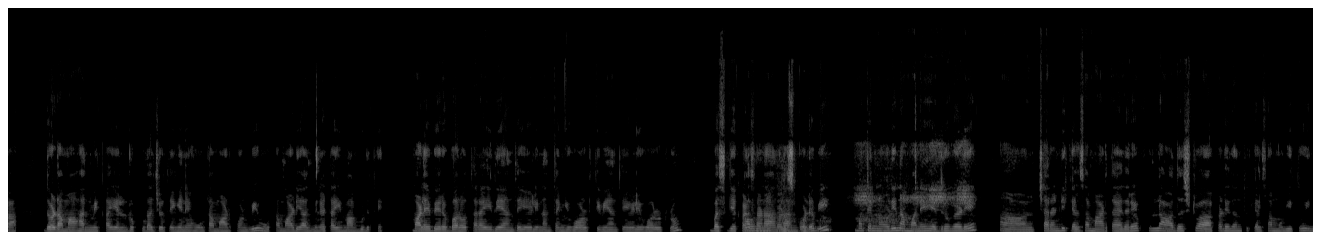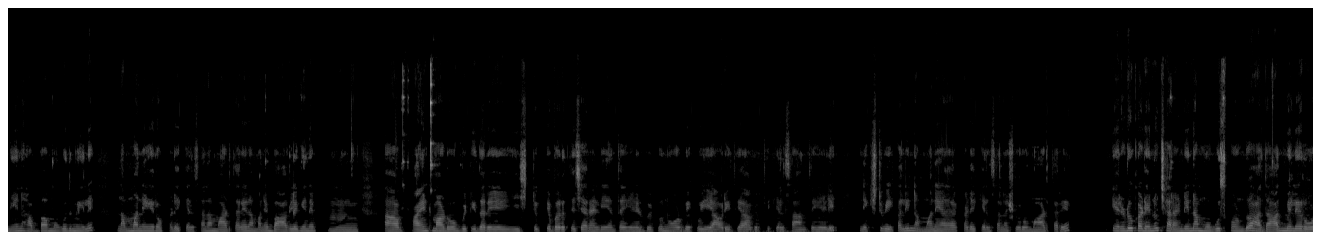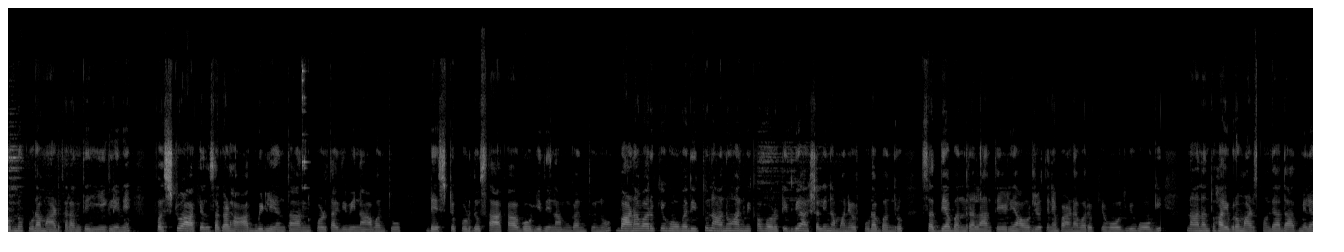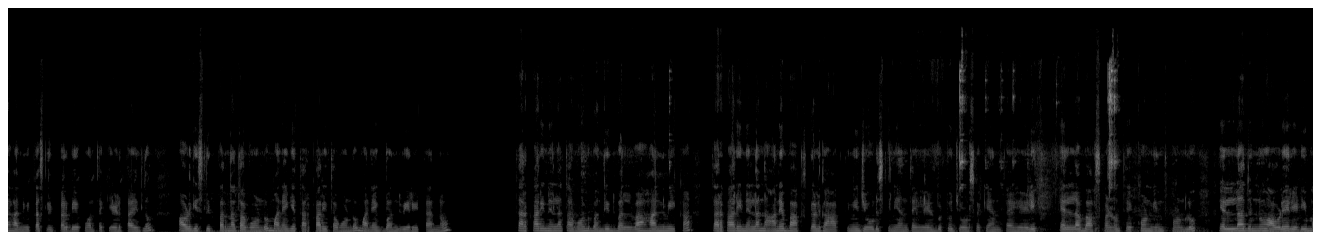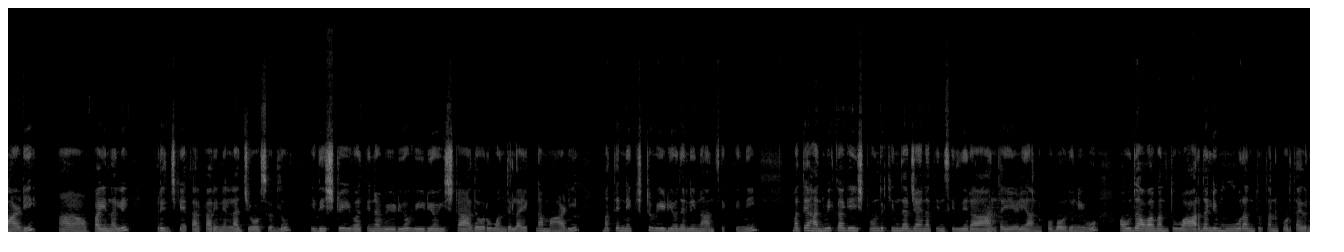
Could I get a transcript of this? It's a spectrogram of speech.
ದೊಡ್ಡಮ್ಮ ಹನ್ವಿಕಾ ಎಲ್ಲರೂ ಕೂಡ ಜೊತೆಗೇ ಊಟ ಮಾಡ್ಕೊಂಡ್ವಿ. ಊಟ ಮಾಡಿ ಆದಮೇಲೆ ಟೈಮ್ ಆಗಿಬಿಡುತ್ತೆ. ಮಳೆ ಬೇರೆ ಬರೋ ಥರ ಇದೆ ಅಂತ ಹೇಳಿ ನನ್ನ ತಂಗಿ ಹೊರಡ್ತೀವಿ ಅಂತ ಹೇಳಿ ಹೊರಟ್ರು. ಬಸ್ಗೆ ಕಳ್ಸೋಣ ಅಂತ ಅಂದ್ಕೊಂಡ್ವಿ ಮತ್ತು ನೋಡಿ ನಮ್ಮ ಮನೆ ಎದುರುಗಡೆ ಚರಂಡಿ ಕೆಲಸ ಮಾಡ್ತಾ ಇದ್ದಾರೆ ಫುಲ್ ಆದಷ್ಟು ಆ ಕಡೆದಂತೂ ಕೆಲಸ ಮುಗೀತು. ಇನ್ನೇನು ಹಬ್ಬ ಮುಗಿದ ಮೇಲೆ ನಮ್ಮ ಮನೆ ಇರೋ ಕಡೆ ಕೆಲಸನ ಮಾಡ್ತಾರೆ. ನಮ್ಮ ಮನೆ ಬಾಗಿಲಿಗೇನೆ ಪಾಯಿಂಟ್ ಮಾಡಿ ಹೋಗ್ಬಿಟ್ಟಿದ್ದಾರೆ ಇಷ್ಟಕ್ಕೆ ಬರುತ್ತೆ ಚರಂಡಿ ಅಂತ ಹೇಳಿಬಿಟ್ಟು ನೋಡಬೇಕು ಯಾವ ರೀತಿ ಆಗುತ್ತೆ ಕೆಲಸ ಅಂತ ಹೇಳಿ. ನೆಕ್ಸ್ಟ್ ವೀಕಲ್ಲಿ ನಮ್ಮ ಮನೆ ಕಡೆ ಕೆಲಸನ ಶುರು ಮಾಡ್ತಾರೆ. ಎರಡು ಕಡೆಯೂ ಚರಂಡಿನ ಮುಗಿಸ್ಕೊಂಡು ಅದಾದಮೇಲೆ ರೋಡ್ನು ಕೂಡ ಮಾಡ್ತಾರಂತೆ ಈಗಲೇ ಫಸ್ಟು ಆ ಕೆಲಸಗಳು ಆಗಿಬಿಡ್ಲಿ ಅಂತ ಅಂದ್ಕೊಳ್ತಾ ಇದ್ದೀವಿ. ನಾವಂತೂ ಡೆಸ್ಟ್ ಕುಡಿದು ಸಾಕಾಗೋಗಿದೆ ನಮ್ಗಂತೂ ಬಾಣಾವಾರಕ್ಕೆ ಹೋಗೋದಿತ್ತು. ನಾನು, ಹನ್ವಿಕಾ ಹೊರಟಿದ್ವಿ. ಅಷ್ಟರಲ್ಲಿ ನಮ್ಮ ಮನೆಯವ್ರು ಕೂಡ ಬಂದರು. ಸದ್ಯ ಬಂದ್ರಲ್ಲ ಅಂತೇಳಿ ಅವ್ರ ಜೊತೆನೇ ಬಾಣಾವಾರಕ್ಕೆ ಹೋದ್ವಿ. ಹೋಗಿ ನಾನಂತೂ ಹೈಬ್ರೋ ಮಾಡಿಸ್ಕೊಂಡೆ. ಅದಾದಮೇಲೆ ಹನ್ವಿಕಾ ಸ್ಲಿಪ್ಪರ್ ಬೇಕು ಅಂತ ಕೇಳ್ತಾ ಇದ್ಲು. ಅವಳಿಗೆ ಸ್ಲಿಪ್ಪರ್ನ ತಗೊಂಡು, ಮನೆಗೆ ತರಕಾರಿ ತಗೊಂಡು ಮನೆಗೆ ಬಂದ್ವಿ ರಿಟರ್ನು ತರಕಾರಿನೆಲ್ಲ ತಗೊಂಡು ಬಂದಿದ್ವಲ್ವ ಹನ್ವಿಕಾ? ತರಕಾರಿನೆಲ್ಲ ನಾನೇ ಬಾಕ್ಸ್ಗಳಿಗೆ ಹಾಕ್ತೀನಿ, ಜೋಡಿಸ್ತೀನಿ ಅಂತ ಹೇಳಿಬಿಟ್ಟು ಜೋಡಿಸೋಕ್ಕೆ ಅಂತ ಹೇಳಿ ಎಲ್ಲ ಬಾಕ್ಸ್ಗಳನ್ನು ತೆಕ್ಕೊಂಡು ನಿಂತ್ಕೊಂಡ್ಳು. ಎಲ್ಲದನ್ನು ಅವಳೇ ರೆಡಿ ಮಾಡಿ ಫೈನಲಿ ಫ್ರಿಜ್ಗೆ ತರಕಾರಿನೆಲ್ಲ ಜೋಡಿಸಿದ್ಲು ಇದಿಷ್ಟು ಇವತ್ತಿನ ವೀಡಿಯೋ. ವೀಡಿಯೋ ಇಷ್ಟ ಆದವರು ಒಂದು ಲೈಕ್ನ ಮಾಡಿ. ಮತ್ತು ನೆಕ್ಸ್ಟ್ ವೀಡಿಯೋದಲ್ಲಿ ನಾನು ಸಿಗ್ತೀನಿ. ಮತ್ತು ಹನ್ವಿಕಾಗೆ ಇಷ್ಟೊಂದು ಕಿಂಡರ್ ಜಾಯ್ನ ತಿನ್ನಿಸಿದ್ದೀರಾ ಅಂತ ಹೇಳಿ ಅನ್ಕೋಬೋದು ನೀವು. ಹೌದು, ಅವಾಗಂತೂ ವಾರದಲ್ಲಿ ಮೂರಂತೂ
